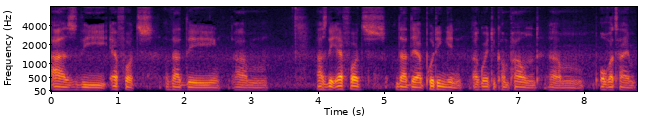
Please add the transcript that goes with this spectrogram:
as the efforts that they um, as the efforts that they are putting in are going to compound um, over time.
